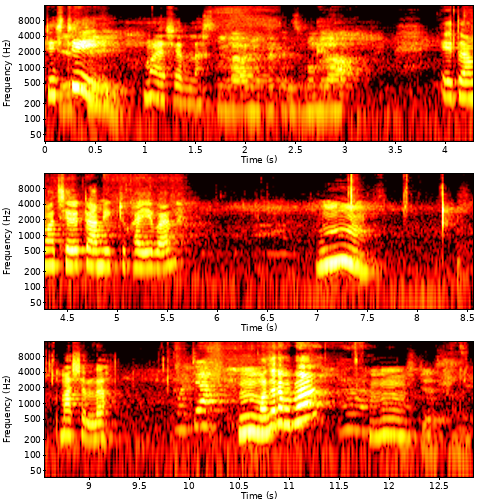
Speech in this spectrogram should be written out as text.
টেস্টি? Tasty? মাশাল্লাহ বিসমিল্লাহ আমি আপনাকে দিচ্ছি বন্ধুরা এই তো আমার ছেলেটা আমি একটু খাই এবার। হুম। মাশাল্লাহ হুম মজা না বাবা? হুম। আছে। অনেক।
